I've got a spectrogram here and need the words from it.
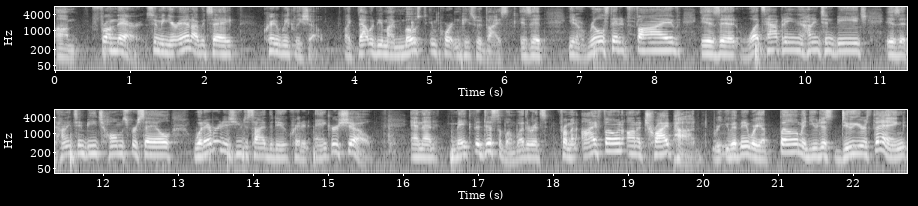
Um, from there, assuming you're in, I would say create a weekly show. Like that would be my most important piece of advice. Is it, you know, real estate at five? Is it what's happening in Huntington Beach? Is it Huntington Beach homes for sale? Whatever it is you decide to do, create an anchor show and then make the discipline, whether it's from an iPhone on a tripod, you with me, where you boom and you just do your thing,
